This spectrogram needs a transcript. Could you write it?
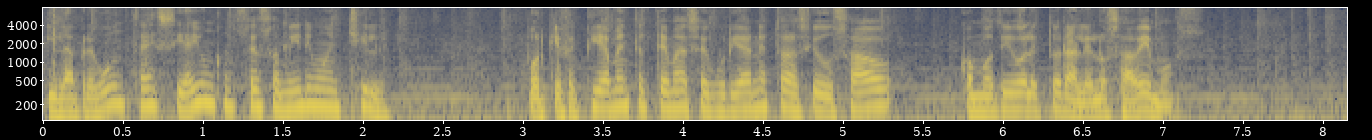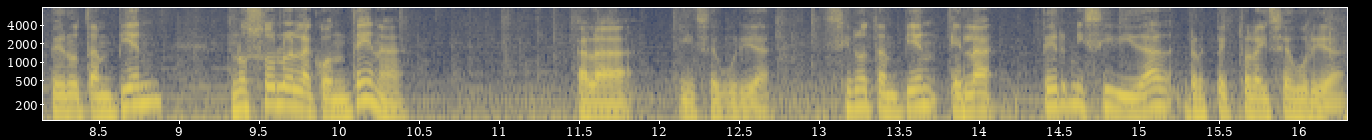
Y la pregunta es si hay un consenso mínimo en Chile. Porque efectivamente el tema de seguridad en esto ha sido usado con motivos electorales, lo sabemos. Pero también no solo la condena a la inseguridad, sino también en la permisividad respecto a la inseguridad.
